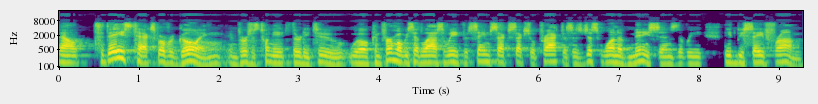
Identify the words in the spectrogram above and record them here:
Now, today's text, where we're going, in verses 28 to 32, will confirm what we said last week that same sex sexual practice is just one of many sins that we need to be saved from.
